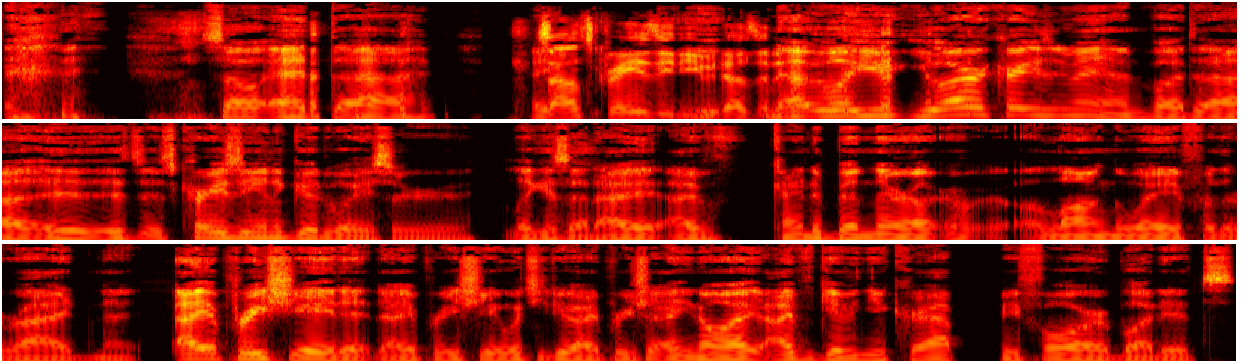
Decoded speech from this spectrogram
so at, uh, Sounds crazy to you, doesn't it? No, well, you you are a crazy man, but uh, it's it's crazy in a good way, sir. Like I said, I I've kind of been there uh, along the way for the ride. And I, I appreciate it. I appreciate what you do. I appreciate, you know, I, I've given you crap before, but it's,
